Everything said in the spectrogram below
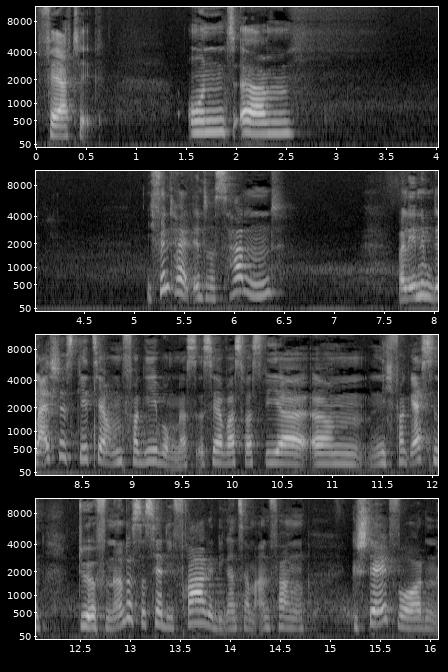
fertig. Und ähm, ich finde halt interessant, weil in dem Gleichnis geht es ja um Vergebung. Das ist ja was, was wir ähm, nicht vergessen dürfen. Ne? Das ist ja die Frage, die ganz am Anfang gestellt worden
